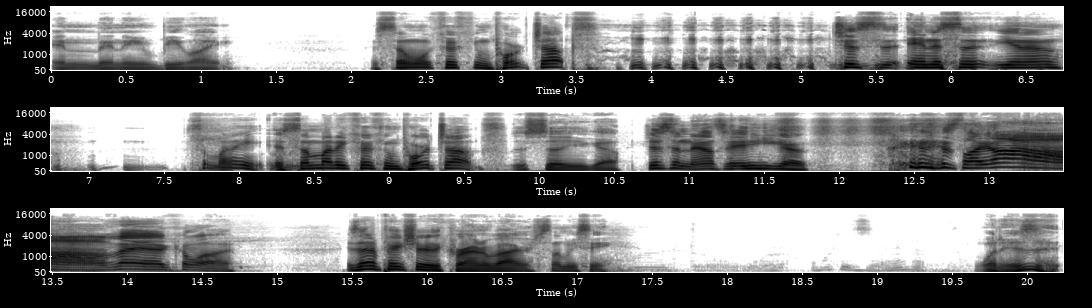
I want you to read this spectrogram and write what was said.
and then he would be like, Is someone cooking pork chops? Just innocent, you know? Somebody, is somebody cooking pork chops? Just so you go. Just announce it and you go, and it's like, Oh, man, come on. Is that a picture of the coronavirus? Let me see. What is it?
